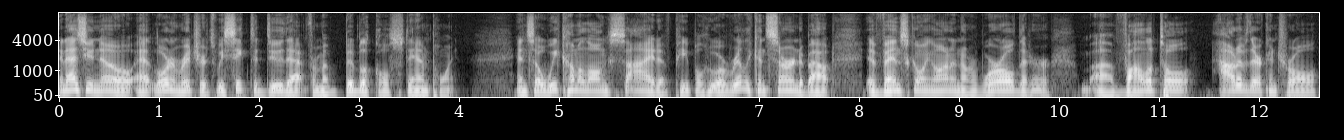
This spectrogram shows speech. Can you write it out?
And as you know, at Lord and Richards, we seek to do that from a biblical standpoint. And so we come alongside of people who are really concerned about events going on in our world that are uh, volatile, out of their control,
